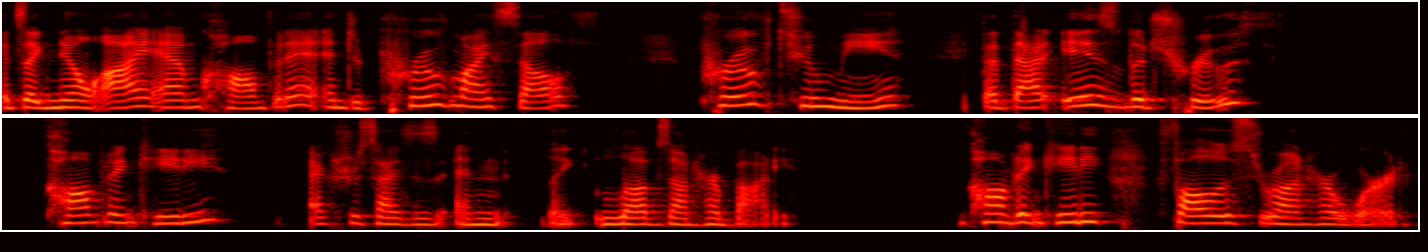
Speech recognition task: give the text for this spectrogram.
It's like, no, I am confident. And to prove myself, prove to me that that is the truth, confident Katy exercises and like loves on her body. Confident Katy follows through on her word.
